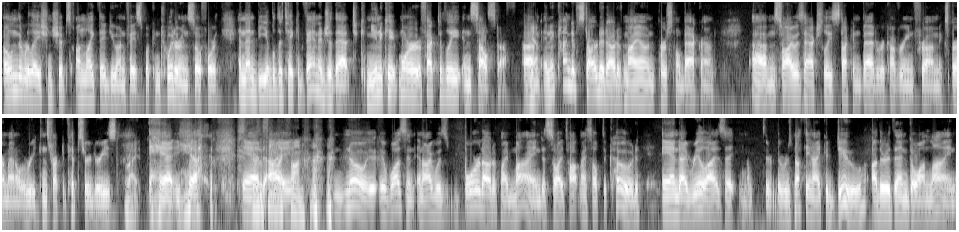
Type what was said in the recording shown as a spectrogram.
own the relationships unlike they do on Facebook and Twitter and so forth, and then be able to take advantage of that to communicate more effectively and sell stuff. Um, Yeah. And it kind of started out of my own personal background. Um, so I was actually stuck in bed recovering from experimental reconstructive hip surgeries. Right. And yeah, and Doesn't sound I, like fun. no, it, it wasn't. And I was bored out of my mind. So I taught myself to code. And I realized that you know there, there was nothing I could do other than go online.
